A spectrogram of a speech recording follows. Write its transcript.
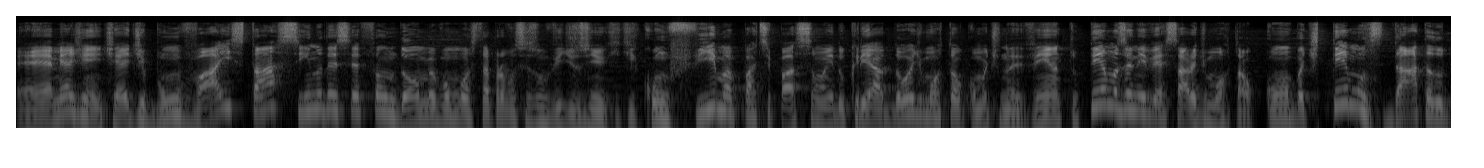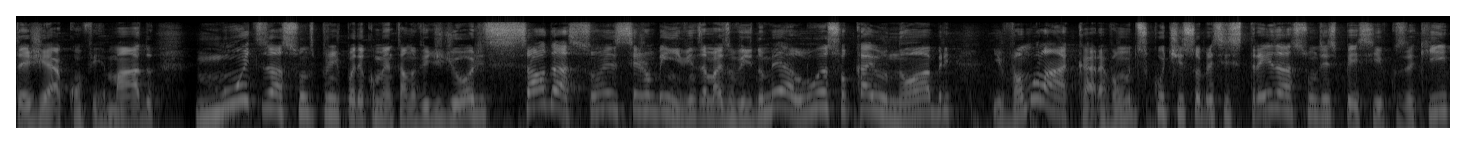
É, minha gente, Ed Boon vai estar sim no DC Fandom, eu vou mostrar pra vocês um videozinho aqui que confirma a participação aí do criador de Mortal Kombat no evento, temos aniversário de Mortal Kombat, temos data do TGA confirmado, muitos assuntos pra gente poder comentar no vídeo de hoje, saudações, sejam bem-vindos a mais um vídeo do Meia Lua, eu sou Caio Nobre, e vamos lá, cara, vamos discutir sobre esses três assuntos específicos aqui,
